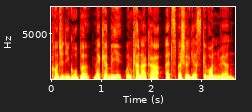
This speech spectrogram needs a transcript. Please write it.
konnte die Gruppe Maccabee und Kanaka als Special Guest gewonnen werden.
